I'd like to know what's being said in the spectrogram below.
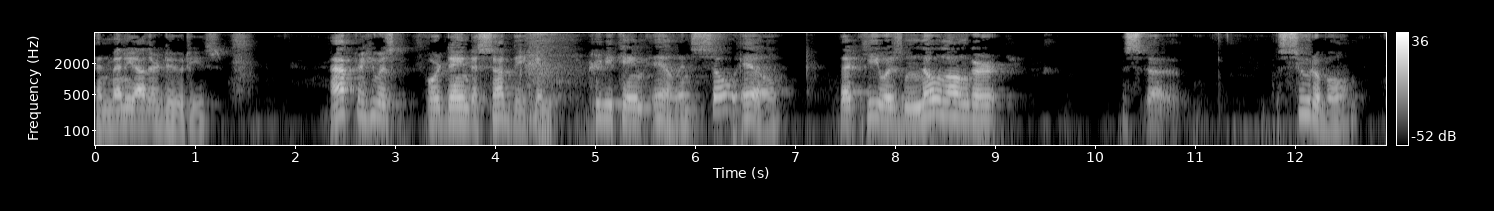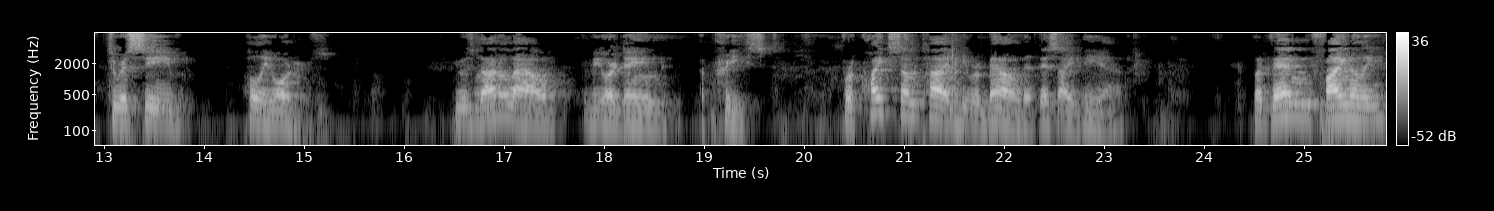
and many other duties. After he was ordained a subdeacon, he became ill, and so ill that he was no longer uh, suitable to receive holy orders. He was not allowed to be ordained a priest. For quite some time he rebelled at this idea. But then finally,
